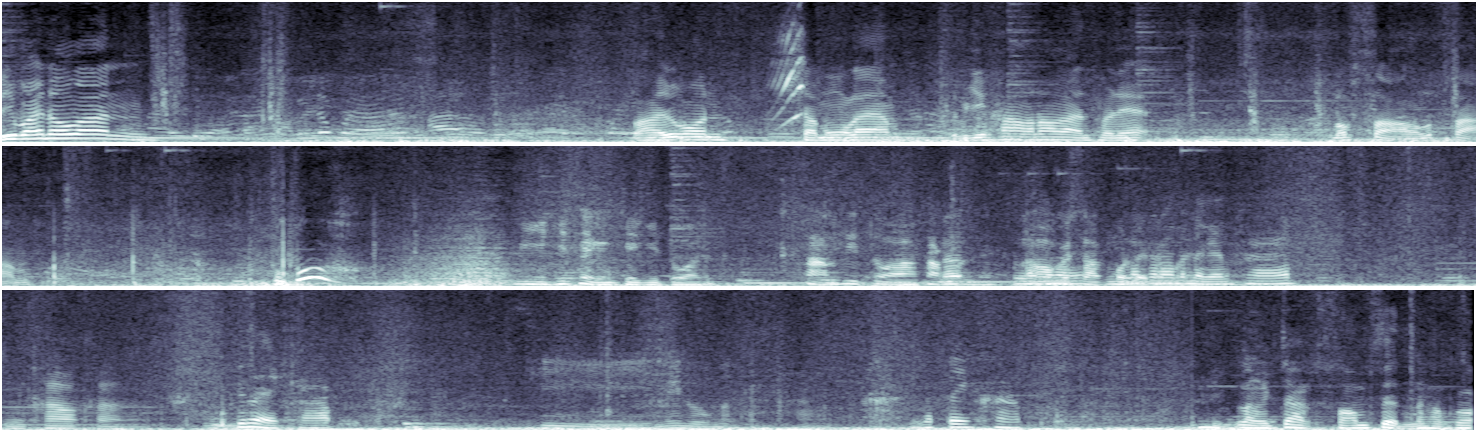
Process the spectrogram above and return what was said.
ดีไวโนวันไปทุกคนกลับโรงแรมจะไปกินข้าวข้างนอกกันวันนี้ลบสองลบสามฮู้มีที่ใส่กางเกงกี่ตัว สามสี่ตัวสามหมดเลย เราเอาไปซักหมดเลยเราไปไหนกันครับ ไปกินข้าวค่ะที่ไหนครับที่ไม่รู้เหมือนกันค่ะมาเต้ครับ หลังจากซ้อมเสร็จนะครับ ก็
